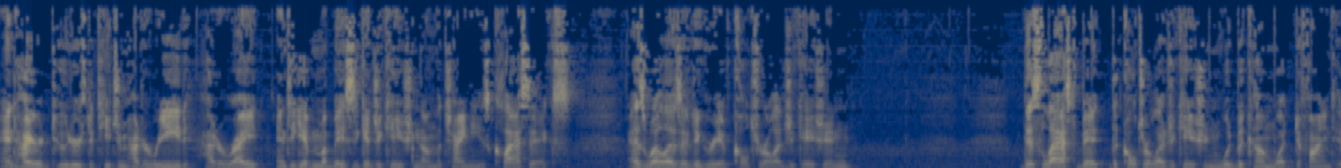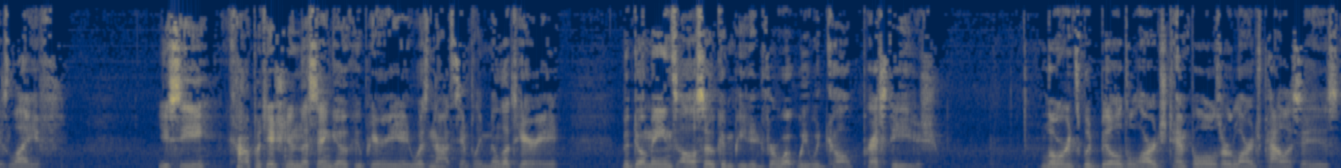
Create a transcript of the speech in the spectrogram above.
and hired tutors to teach him how to read, how to write, and to give him a basic education on the Chinese classics, as well as a degree of cultural education. This last bit, the cultural education, would become what defined his life. You see, competition in the Sengoku period was not simply military. The domains also competed for what we would call prestige. Lords would build large temples or large palaces,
